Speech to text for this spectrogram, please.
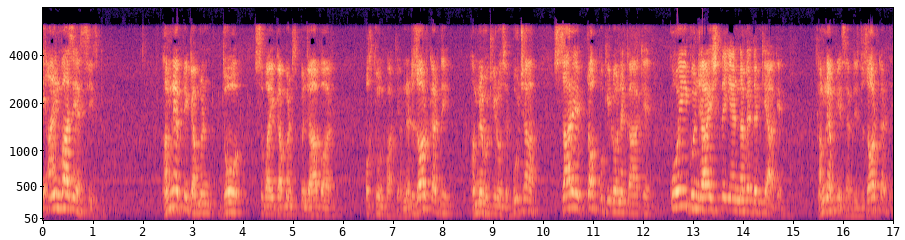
ये आइन वाज है इस चीज़ पर। हमने अपनी गवर्नमेंट दो सूबाई गवर्नमेंट्स पंजाब और पख्तूनख्वा की, हमने डिजॉल्व कर दी, हमने वकीलों से पूछा, सारे टॉप वकीलों ने कहा कि कोई गुंजाइश नहीं है नब्बे दिन के आगे। हमने अपनी असेंबली डिजॉल्व कर दी।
